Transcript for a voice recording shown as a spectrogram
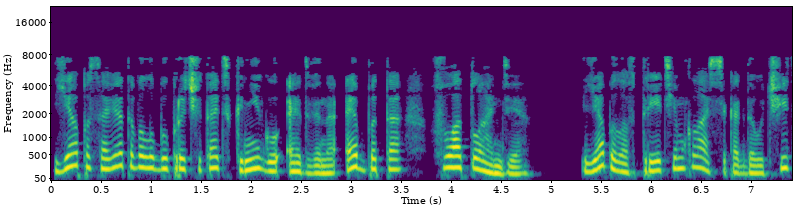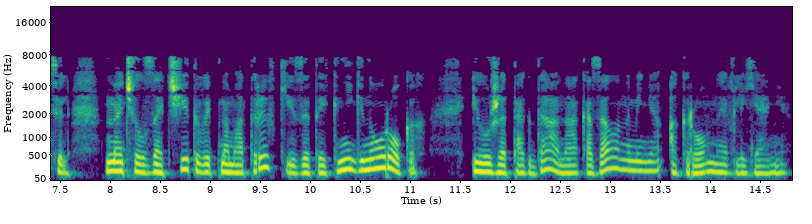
я посоветовала бы прочитать книгу Эдвина Эббота «Флатландия». Я была в третьем классе, когда учитель начал зачитывать нам отрывки из этой книги на уроках, и уже тогда она оказала на меня огромное влияние.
